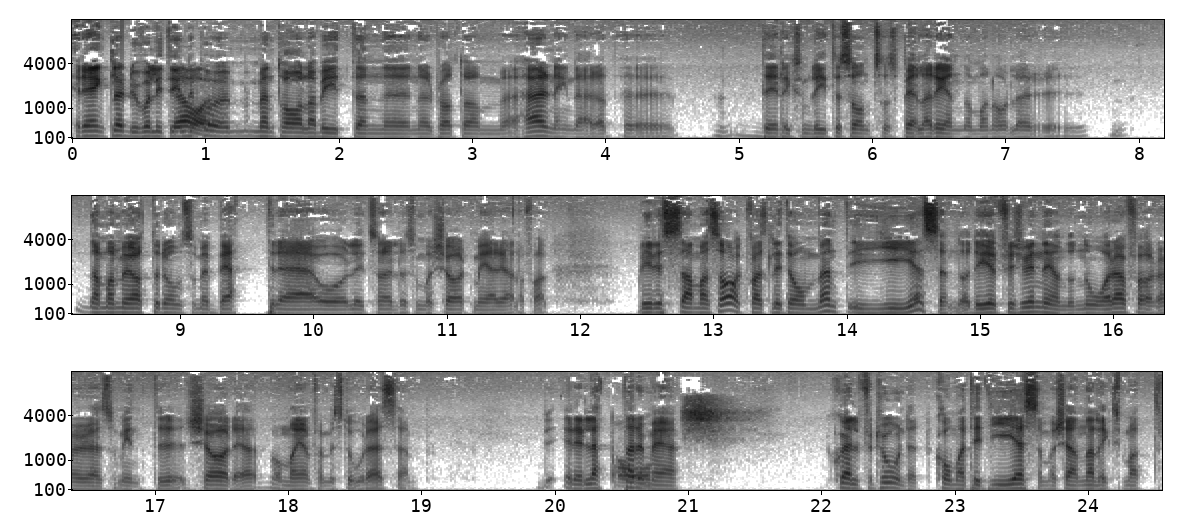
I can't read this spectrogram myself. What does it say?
Är det enklare? Du var lite inne Ja. på mentala biten eh, när du pratade om härning där. Att, eh, det är liksom lite sånt som spelar in om man håller eh, när man möter de som är bättre och lite sådana eller som har kört mer i alla fall. Blir det samma sak fast lite omvänt i JSM då? Det försvinner ju ändå några förare som inte kör det om man jämför med stora SM. Är det lättare Ja. med självförtroendet? Komma till ett JSM och känna liksom att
